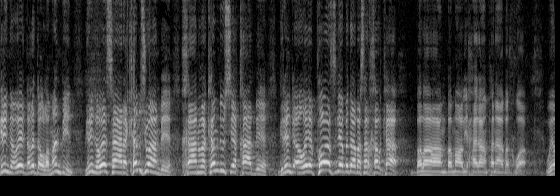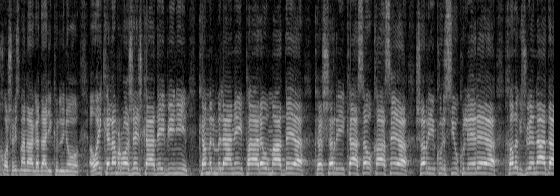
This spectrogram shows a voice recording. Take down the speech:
گرنگ ئەوەیە دەڵێت دەوڵەمەند بین، گرنگ ئەوەیە سارەکەم جوان بێ، خانووەکەم دوو سێ قات بێ، گرنگ ئەوەیە پۆز لێ بدا بەسەر خەڵکا، بەڵام بە ماڵی حەرام پەنا بەخوا بۆیە خۆشەویستمان ئاگاداری کردووینەوە ئەوەی کە لەم ڕۆژەیش کا دەیبینین کە ململانێی پارە و مادەیە کە شەڕی کاسە و قاسەیە شەڕی کورسی و کولێرەیە خەڵک گوێ نادا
